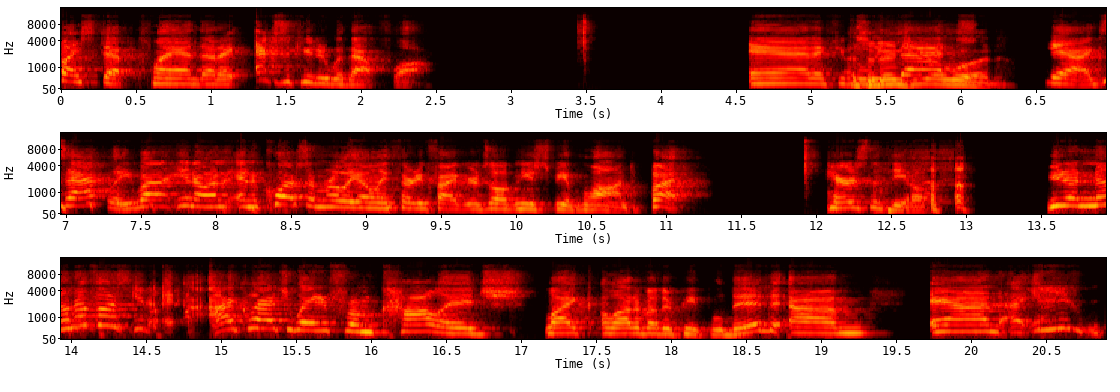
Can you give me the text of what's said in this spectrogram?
by step plan that I executed without flaw. And if you As believe an engineer that, would. yeah, exactly. Well, you know, and, and of course, I'm really only 35 years old and used to be a blonde. But here's the deal. you know, none of us. You know, I graduated from college like a lot of other people did, um, and I didn't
